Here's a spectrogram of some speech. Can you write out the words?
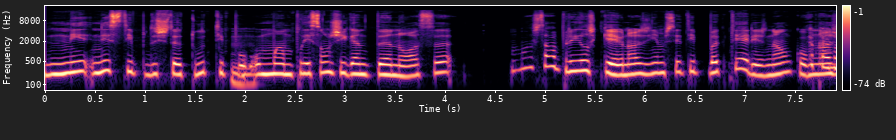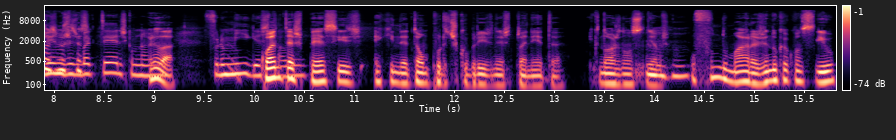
ne- nesse tipo de estatuto, tipo Uhum. uma ampliação gigante da nossa, está para eles que é? Nós íamos ser tipo bactérias, não? Como Epá, nós vemos as bactérias, como nós vemos formigas. quantas tal. espécies é que ainda estão por descobrir neste planeta e que nós não sonhamos? Uhum. O fundo do mar, a gente nunca conseguiu,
